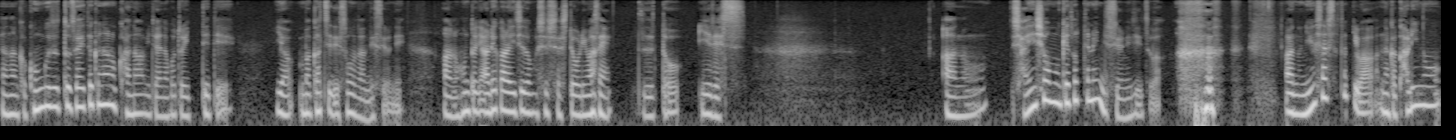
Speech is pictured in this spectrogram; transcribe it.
やなんか今後ずっと在宅なのかなみたいなこと言ってていやまあガチでそうなんですよね。あの本当にあれから一度も出社しておりません。ずっと家です。あの社員証も受け取ってないんですよね実は。あの入社した時はなんか仮の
